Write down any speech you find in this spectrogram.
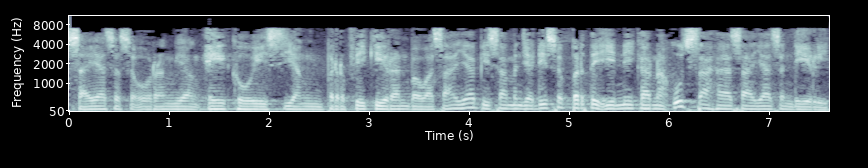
Saya seseorang yang egois yang berpikiran bahwa saya bisa menjadi seperti ini karena usaha saya sendiri.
